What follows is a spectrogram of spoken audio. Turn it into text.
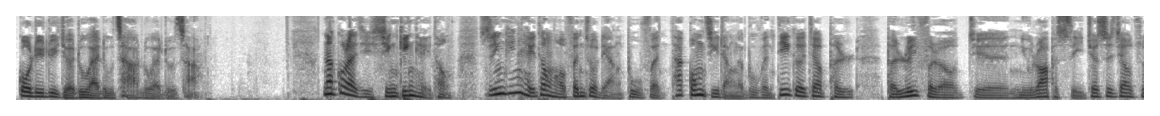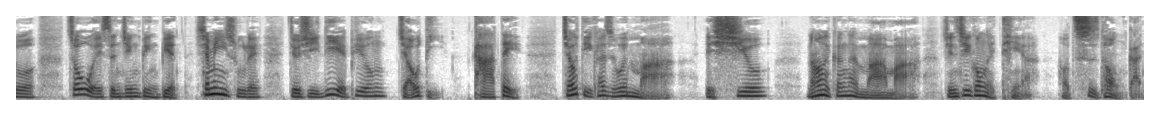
过滤率就愈来愈差，愈来愈差。那过来是神经系统，神经系统哦分作两部分，它攻击两个部分。第一个叫 peripheral neuropathy，就是叫做周围神经病变。什么意思呢？就是你也比如脚底、脚底，脚底开始会麻、会烧，然后会刚开始麻麻，甚至讲会痛、好刺痛感。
